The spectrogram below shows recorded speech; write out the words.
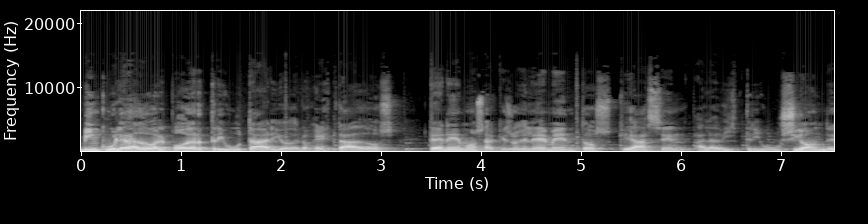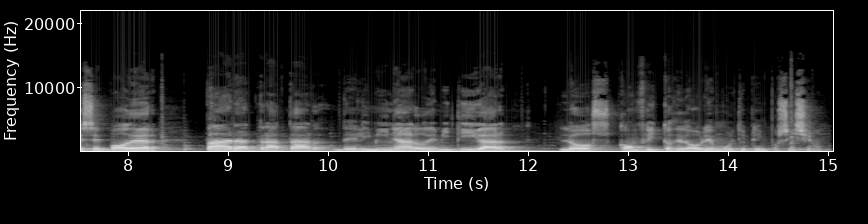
Vinculado al poder tributario de los estados, tenemos aquellos elementos que hacen a la distribución de ese poder para tratar de eliminar o de mitigar los conflictos de doble o múltiple imposición.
